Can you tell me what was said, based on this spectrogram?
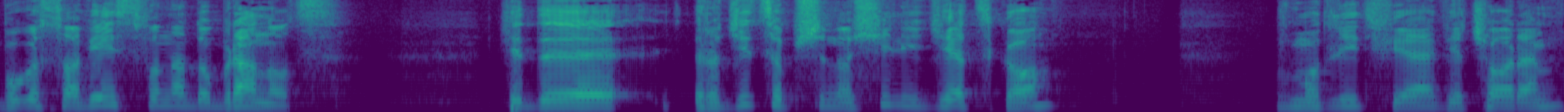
Błogosławieństwo na dobranoc. Kiedy rodzice przynosili dziecko w modlitwie wieczorem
